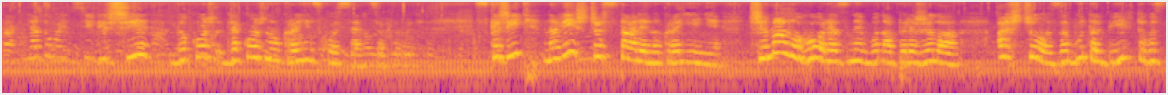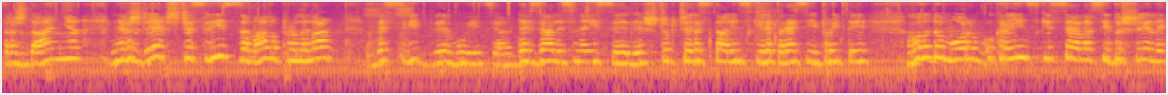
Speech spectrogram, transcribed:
Так, я думаю, ці вірші для кожного українського серця будуть. Скажіть, навіщо Сталін Україні? Чимало горя з ним вона пережила. А що, забута біль того страждання? Невже ще сліз замало пролила? Весь світ дивується, де взялись в неї сили, щоб через сталінські репресії пройти. Голодомором українські села всі душили,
